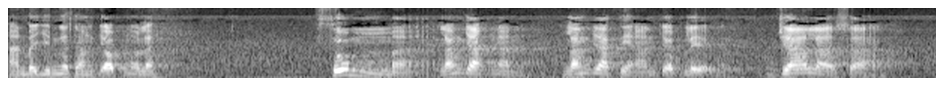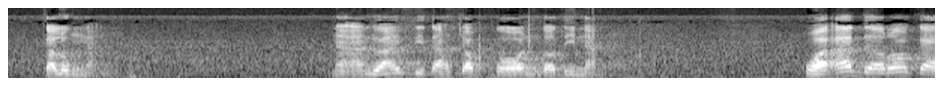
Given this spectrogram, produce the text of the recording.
อ่านไปจนกระทั่งจบนั่นแหละซุ่มมาหลังจากนั้น หลังจากที่อ่านจบแล้วจาลาซากะลงหนังนะอ่านด้วยติตาจบก่อนต่อที่หนังว่าอัดรอกะ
